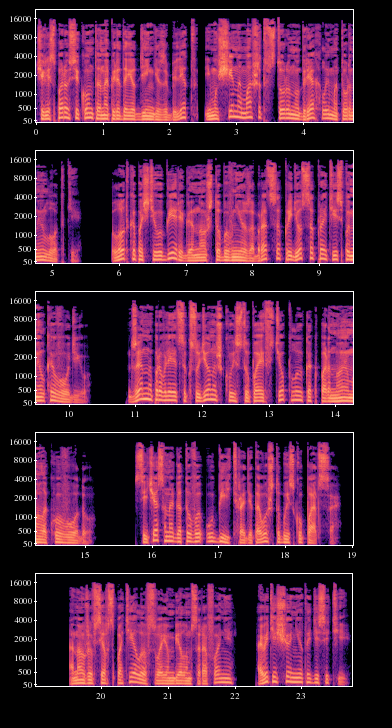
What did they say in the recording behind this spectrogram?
Через пару секунд она передает деньги за билет, и мужчина машет в сторону дряхлой моторной лодки. Лодка почти у берега, но чтобы в нее забраться, придется пройтись по мелководью. Джен направляется к суденышку и ступает в теплую, как парное молоко, воду. Сейчас она готова убить ради того, чтобы искупаться. Она уже вся вспотела в своем белом сарафане, а ведь еще нет и десяти.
